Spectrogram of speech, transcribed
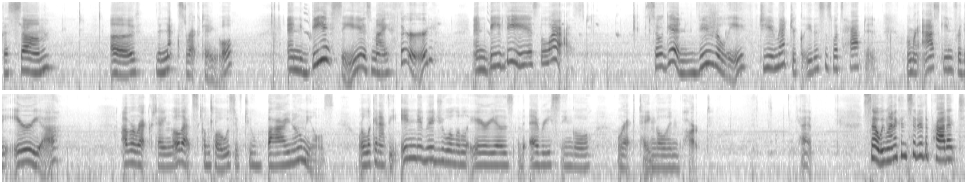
the sum of the next rectangle. And BC is my third, and BD is the last. So again, visually, geometrically, this is what's happened. When we're asking for the area of a rectangle that's composed of two binomials. We're looking at the individual little areas of every single rectangle in part. Okay, so we want to consider the product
